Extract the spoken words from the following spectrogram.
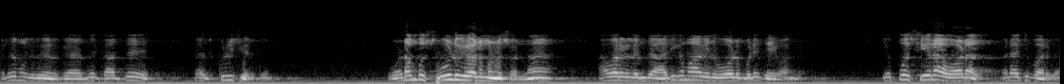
இடது மூக்கில் இருக்கிறது காற்று குளிர்ச்சி இருக்கும். உடம்பு சூடு வேணும்னு சொன்னால் அவர்கள் இந்த அதிகமாக இது ஓடும்படி செய்வாங்க. எப்போ சீராக ஓடாது. வேணாச்சு பாருங்க.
